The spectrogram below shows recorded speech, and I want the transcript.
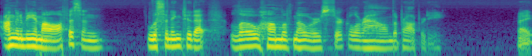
I'm going to be in my office and listening to that low hum of mowers circle around the property, right?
